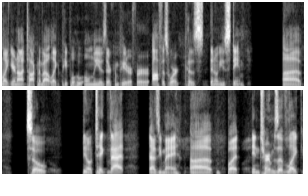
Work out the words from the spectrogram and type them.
Like you're not talking about like people who only use their computer for office work because they don't use Steam. Uh, so you know, take that as you may. Uh, but in terms of like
